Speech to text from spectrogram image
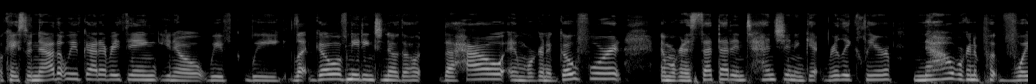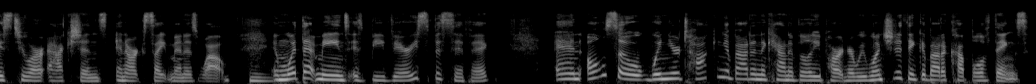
okay so now that we've got everything you know we've we let go of needing to know the the how and we're going to go for it and we're going to set that intention and get really clear. Now we're going to put voice to our actions and our excitement as well. Mm. and what that means is be very specific. And also when you're talking about an accountability partner we want you to think about a couple of things.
